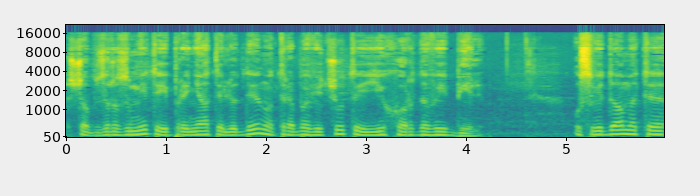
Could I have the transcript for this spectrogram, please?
Щоб зрозуміти і прийняти людину, треба відчути її хордовий біль, усвідомити,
